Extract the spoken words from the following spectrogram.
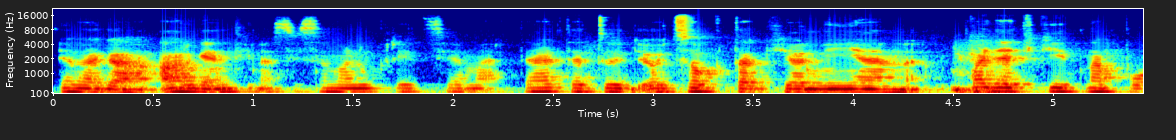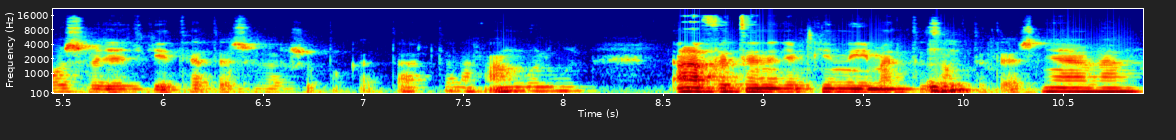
Ja, meg a Argentin, azt hiszem a Lucrécia már telt, tehát hogy, hogy szoktak jönni ilyen, vagy egy-két napos, vagy egy-két hetes workshopokat tartanak angolul. Alapvetően egyébként német az uh-huh. oktatás nyelve,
